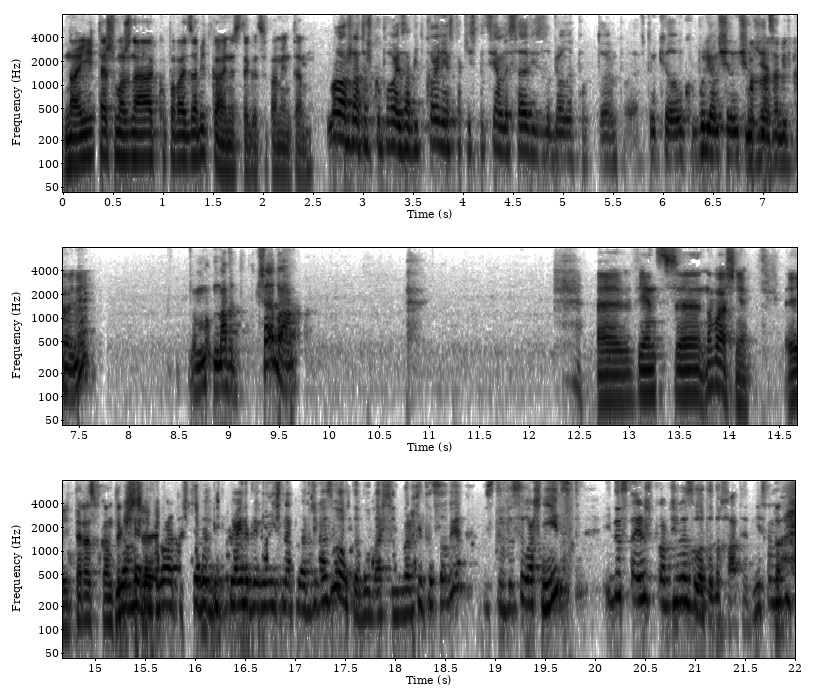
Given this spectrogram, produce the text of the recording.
No i też można kupować za bitcoiny, z tego co pamiętam. Można też kupować za bitcoiny, jest taki specjalny serwis zrobiony pod, w tym kierunku, Bulion 79. Można za bitcoiny? No, nawet trzeba. E, więc e, no właśnie. I teraz w kontekście. Można wartościowe bitcoiny wymienić na prawdziwe złoto, bo właśnie właśnie to sobie, po wysyłasz nic i dostajesz prawdziwe złoto do chaty. Niesamowite.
